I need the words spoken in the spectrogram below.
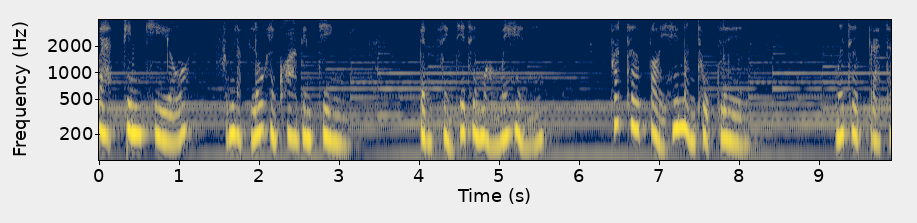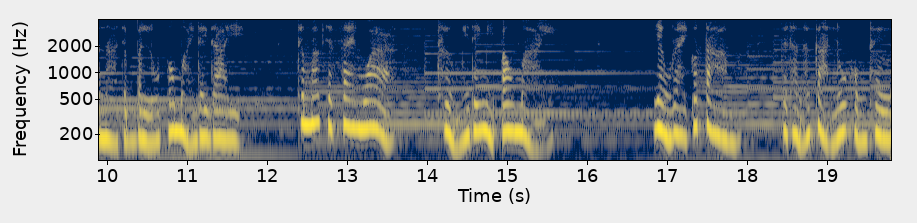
แบบพิมพ์เขียวสำหรับโลกแห่งความเป็นจริง เป็นสิ่งที่เธอมองไม่เห็น เพราะเธอปล่อยให้มันถูกลืม เมื่อเธอปรารถนาจะบรรลุเป้าหมายใด ๆ เธอมักจะแซงว่า เธอไม่ได้มีเป้าหมาย อย่างไรก็ตาม สถานการณ์โลกของเธอ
